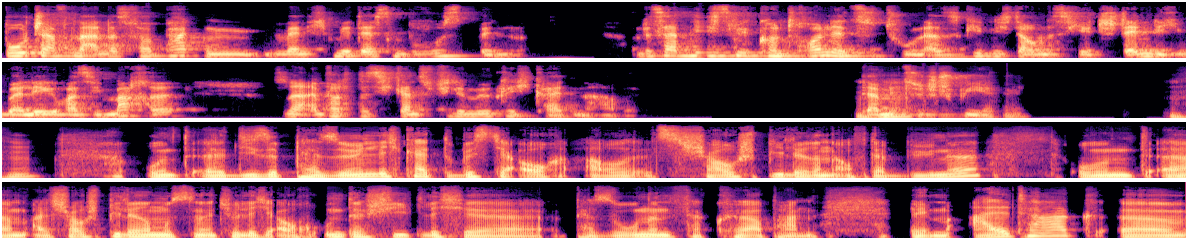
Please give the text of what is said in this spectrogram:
Botschaften anders verpacken, wenn ich mir dessen bewusst bin. Und das hat nichts mit Kontrolle zu tun. Also es geht nicht darum, dass ich jetzt ständig überlege, was ich mache, sondern einfach, dass ich ganz viele Möglichkeiten habe, damit mhm. zu spielen. Mhm. Und äh, diese Persönlichkeit, du bist ja auch als Schauspielerin auf der Bühne und ähm, als Schauspielerin musst du natürlich auch unterschiedliche Personen verkörpern. Im Alltag äh,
